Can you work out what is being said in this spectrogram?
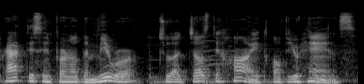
Practice in front of the mirror to adjust the height of your hands.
